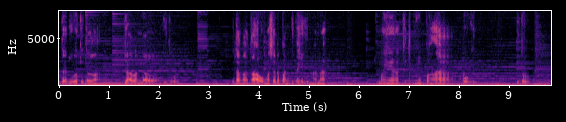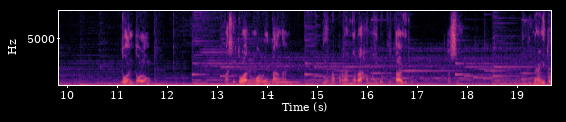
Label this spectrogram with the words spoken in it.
kita juga kita jalan dalam gitu. Kita nggak tahu masa depan kita kayak gimana cuma ya kita punya pengharap gitu, gitu Tuhan tolong. Pasti Tuhan nguruin tangan. Dia nggak pernah nyerah sama hidup kita gitu. Terus sih. Intinya itu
